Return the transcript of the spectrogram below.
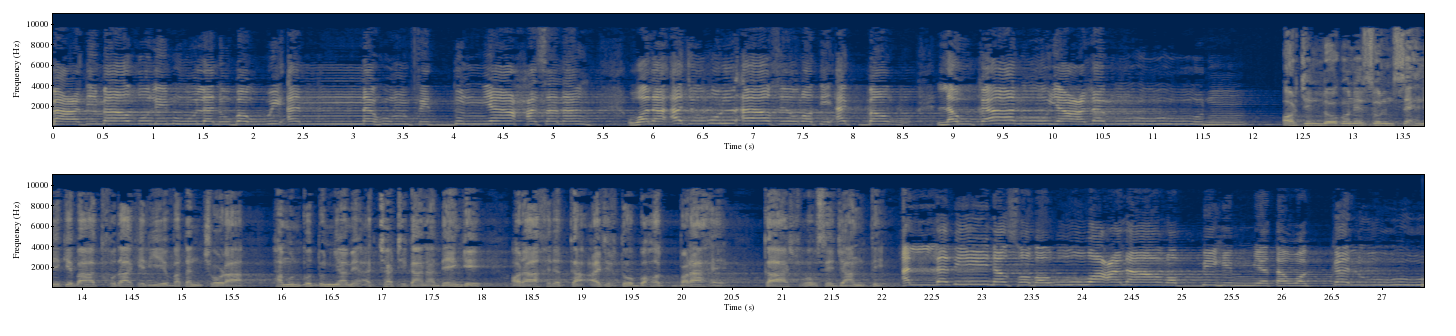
بعد ما ظلموا لنبوئنهم في الدنيا حسنة ولأجر الآخرة أكبر لو كانوا يعلمون. اور جن لوگوں نے ظلم سہنے کے بعد خدا کے لیے وطن چھوڑا ہم ان کو دنیا میں اچھا ٹھکانہ دیں گے اور آخرت کا اجر تو بہت بڑا ہے کاش وہ اسے جانتے۔ الذين صبروا وعلى ربهم يتوكلون.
